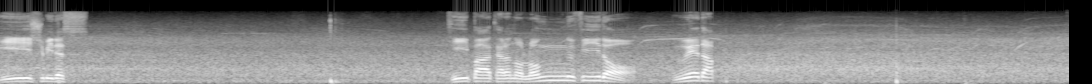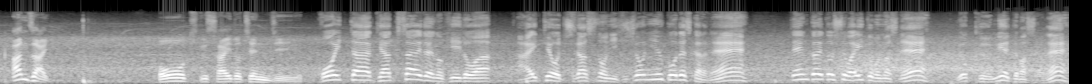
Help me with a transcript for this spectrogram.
いい守備です。キーパーからのロングフィード。上田。安西。大きくサイドチェンジ。こういった逆サイドへのフィードは相手を散らすのに非常に有効ですからね。展開としてはいいと思いますね。よく見えてますよね。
